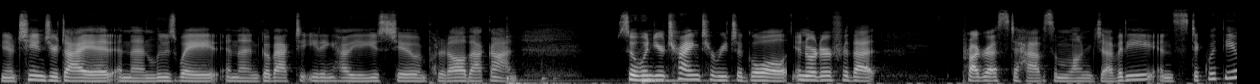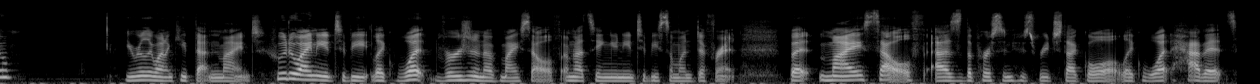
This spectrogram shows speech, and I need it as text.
you know, change your diet and then lose weight and then go back to eating how you used to and put it all back on. So when you're trying to reach a goal, in order for that progress to have some longevity and stick with you, you really want to keep that in mind. Who do I need to be? Like, what version of myself? I'm not saying you need to be someone different, but myself as the person who's reached that goal, like, what habits,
